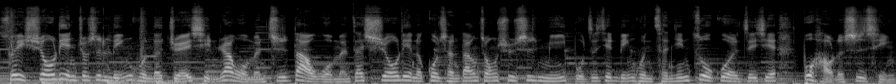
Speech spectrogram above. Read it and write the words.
所以修炼就是灵魂的觉醒，让我们知道我们在修炼的过程当中，是是弥补这些灵魂曾经做过的这些不好的事情。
